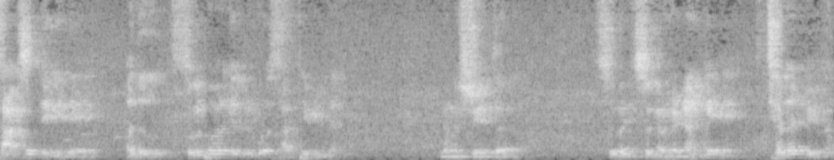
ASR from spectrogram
ಸಾಧಿಸೋದೇನಿದೆ ಅದು ಸುಲಭವಾಗಿ ಎಲ್ಲರೂ ಕೂಡ ಸಾಧ್ಯವಿಲ್ಲ. ನಮ್ಮ ಶ್ರೀಯುತ ಸೂರಜ್ ಸುಂದರ ಹೇಳಂಗೆ ಛಲ ಬೇಕು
